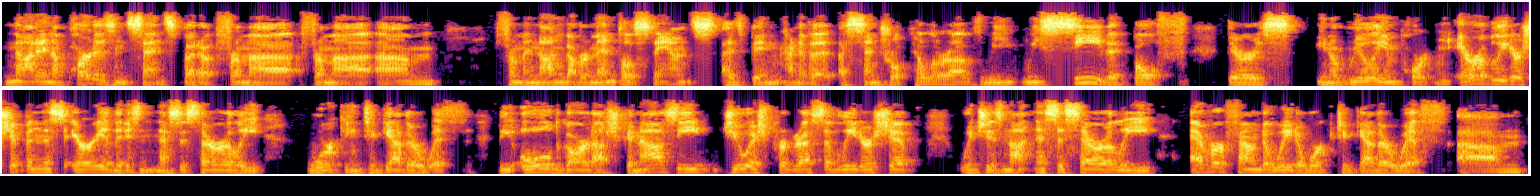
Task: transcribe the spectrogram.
not in a partisan sense, but from a from a um, from a non-governmental stance has been kind of a, a, central pillar of. We we see that both there's you know really important Arab leadership in this area that isn't necessarily working together with the old guard Ashkenazi Jewish progressive leadership, which is not necessarily ever found a way to work together with um,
